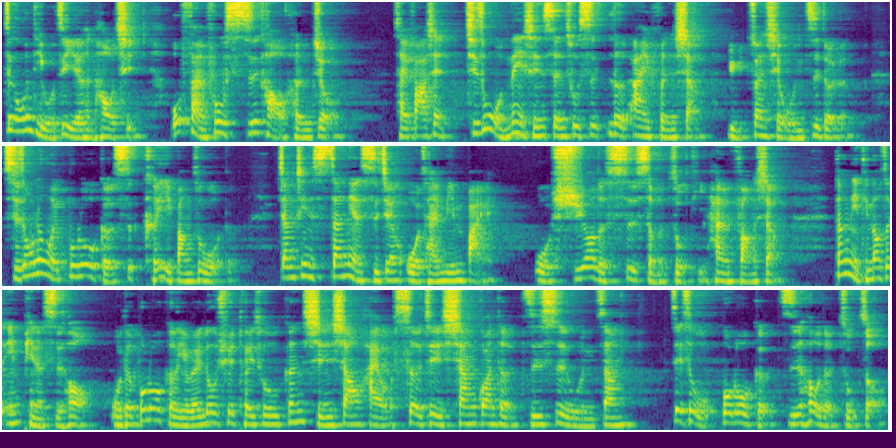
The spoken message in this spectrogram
这个问题我自己也很好奇。我反复思考很久，才发现其实我内心深处是热爱分享与撰写文字的人，始终认为部落格是可以帮助我的。将近三年时间，我才明白我需要的是什么主题和方向。当你听到这音频的时候，我的部落格也会陆续推出跟行销还有设计相关的知识文章，这是我部落格之后的主轴。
